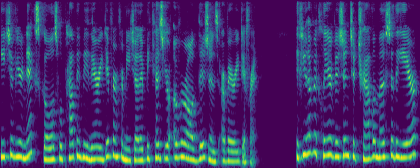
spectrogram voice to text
each of your next goals will probably be very different from each other because your overall visions are very different. If you have a clear vision to travel most of the year,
